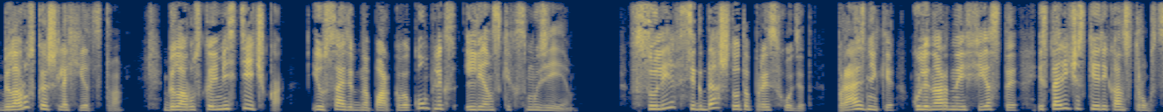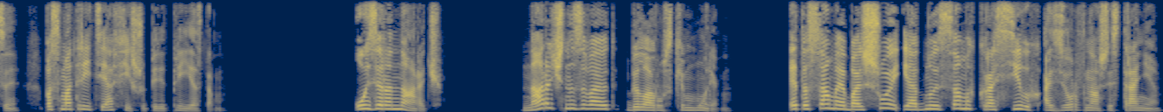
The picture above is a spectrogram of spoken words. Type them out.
Белорусское шляхетство, белорусское местечко и усадебно-парковый комплекс Ленских с музеем. В Суле всегда что-то происходит. Праздники, кулинарные фесты, исторические реконструкции. Посмотрите афишу перед приездом. Озеро Нарочь. Нарочь называют Белорусским морем. Это самое большое и одно из самых красивых озер в нашей стране.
